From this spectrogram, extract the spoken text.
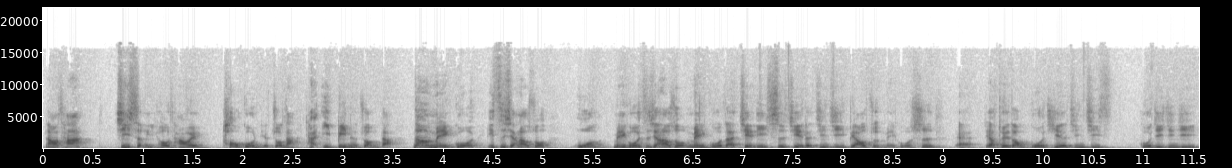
然后它寄生以后，它会透过你的壮大，它一并的壮大。那么美国一直想到说，我美国一直想到说，美国在建立世界的经济标准，美国是呃要推动国际的经济，国际经济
